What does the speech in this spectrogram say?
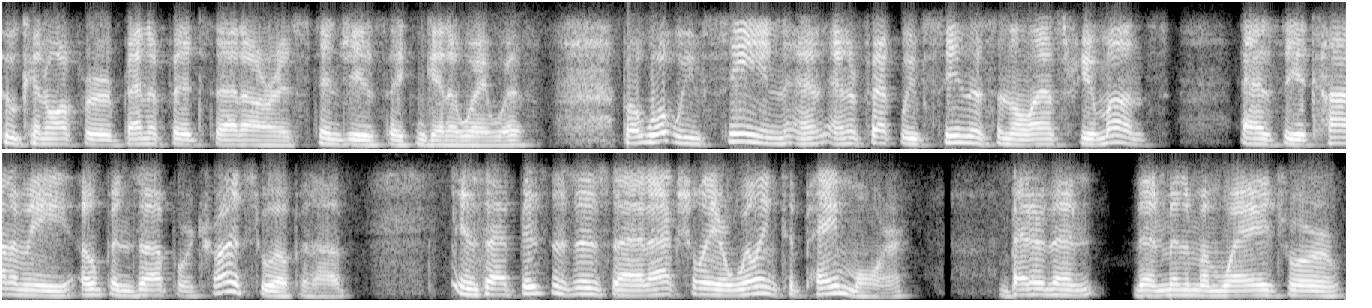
who can offer benefits that are as stingy as they can get away with. But what we've seen, and, and in fact we've seen this in the last few months, as the economy opens up or tries to open up, is that businesses that actually are willing to pay more, better than than minimum wage or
